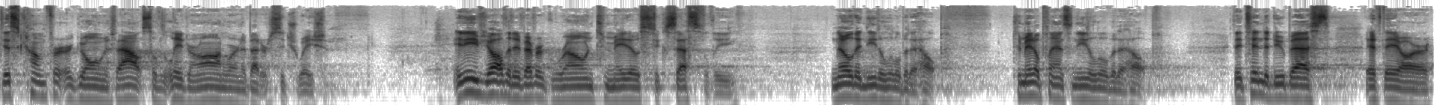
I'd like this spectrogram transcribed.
discomfort or going without so that later on we're in a better situation. Any of y'all that have ever grown tomatoes successfully know they need a little bit of help. Tomato plants need a little bit of help. They tend to do best if they are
